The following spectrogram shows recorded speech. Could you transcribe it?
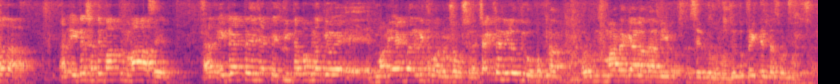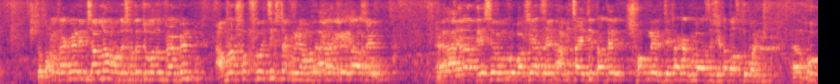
সাদা আর এটার সাথে বাথরুম মা আছে। আর এটা একটা এই যে একটা তিনটা বকনা কেউ মানে একবারে নিতে পারবেন সমস্যা না চারটা নিলেও দিব বকনা। ওর মাটাকে আলাদা আমি সেল করব যেহেতু প্রেগনেন্ট আছে ওর মা। তো ভালো থাকবেন ইনশাল্লাহ আমাদের সাথে যোগাযোগ রাখবেন। আমরা সবসময় চেষ্টা করি আমাদের যারা ক্রেতা আছেন যারা দেশ এবং প্রবাসে আছেন আমি চাই যে তাদের স্বপ্নের যে টাকাগুলো আছে সেটা বাস্তবায়ন হোক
